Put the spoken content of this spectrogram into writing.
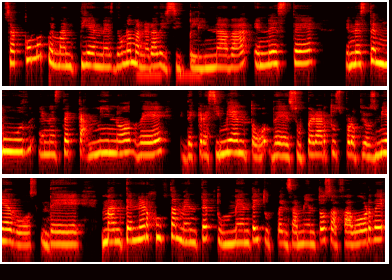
sea, ¿cómo te mantienes de una manera disciplinada en este en este mood, en este camino de, crecimiento, de superar tus propios miedos, de mantener justamente tu mente y tus pensamientos a favor de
